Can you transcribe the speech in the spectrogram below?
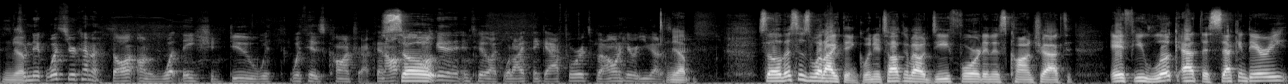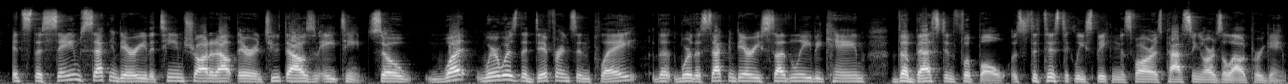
yep. so Nick, what's your kind of thought on what they should do with with his contract? And I'll, so, I'll get into like what I think afterwards, but I want to hear what you got to say. Yep. So this is what I think when you're talking about Dee Ford and his contract. If you look at the secondary, it's the same secondary the team trotted out there in 2018. So what where was the difference in play that where the secondary suddenly became the best in football statistically speaking as far as passing yards allowed per game?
